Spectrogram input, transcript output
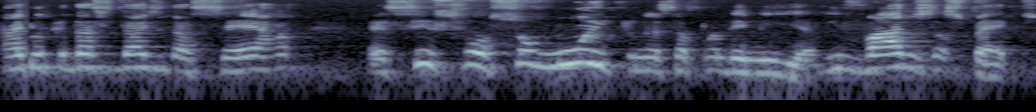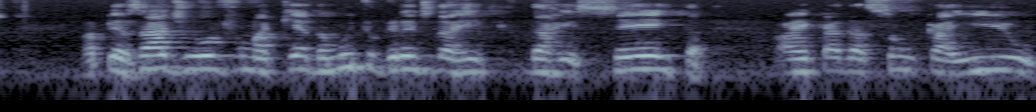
a da cidade da Serra é, se esforçou muito nessa pandemia, em vários aspectos. Apesar de houve uma queda muito grande da, da receita, a arrecadação caiu,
